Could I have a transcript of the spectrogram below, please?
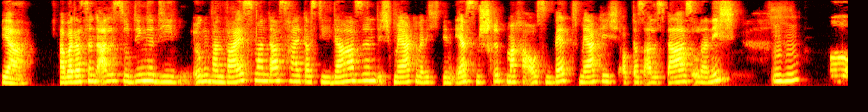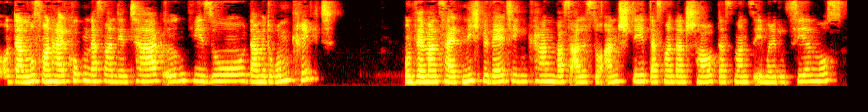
Ja, aber das sind alles so Dinge, die irgendwann weiß man das halt, dass die da sind. Ich merke, wenn ich den ersten Schritt mache aus dem Bett, merke ich, ob das alles da ist oder nicht. Mhm. Und dann muss man halt gucken, dass man den Tag irgendwie so damit rumkriegt. Und wenn man es halt nicht bewältigen kann, was alles so ansteht, dass man dann schaut, dass man es eben reduzieren muss.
